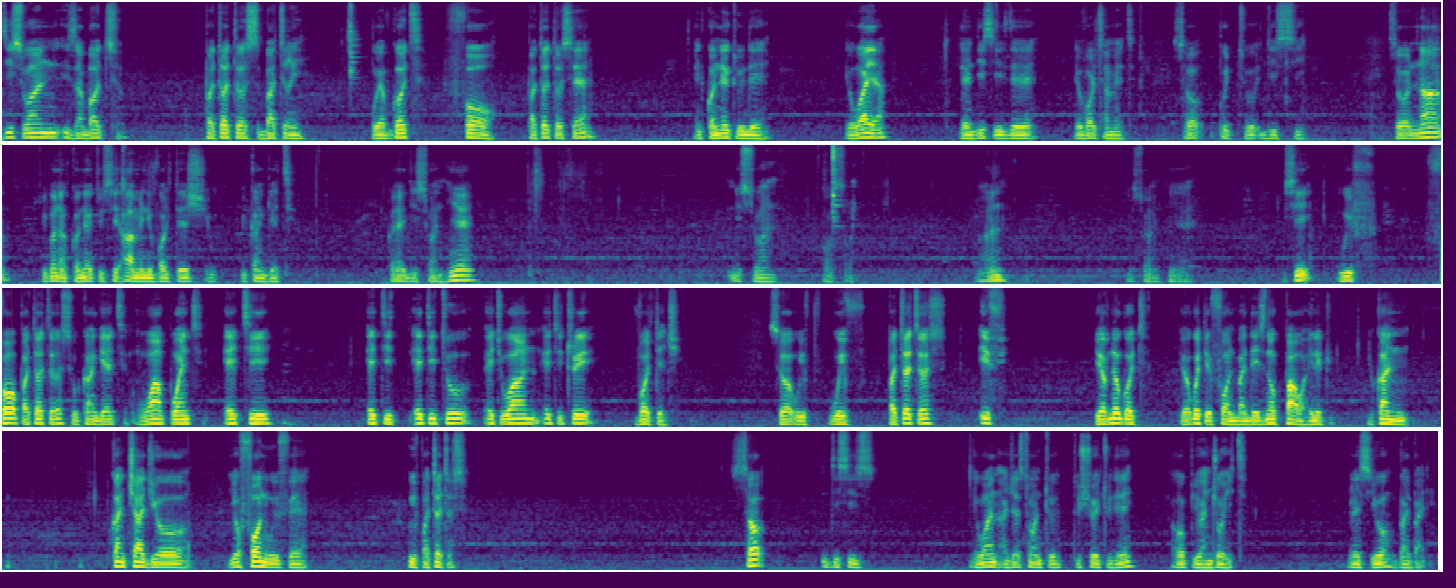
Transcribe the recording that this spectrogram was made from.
this one is about potatoes battery. We have got four potatoes here and connect with the the wire. Then this is the the voltmeter. So put to dc so now we're gonna connect to see how many voltage we can get. Connect this one here. This one also one this one here. You see with four potatoes we can get 1.80 80 82 81 83 voltage. So with with potatoes if you have not got you have got a phone but there is no power electric you can you can charge your your phone with uh, with potatoes so this is the one i just want to to show you today. I hope you enjoy it. Bless you. Bye bye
